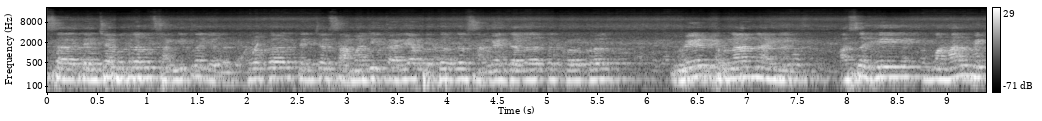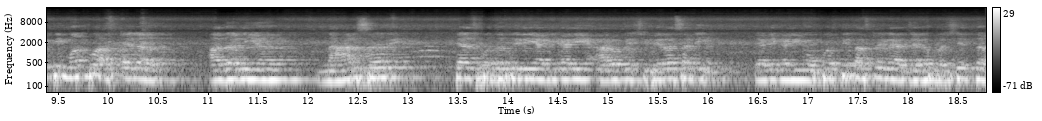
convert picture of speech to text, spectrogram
स त्यांच्याबद्दल सांगितलं गेलं. खरोखर त्यांच्या सामाजिक कार्याबद्दल जर सांगायचं झालं तर खरोखर वेळ ठेवणार नाही. असं हे महान व्यक्तिमत्व असलेलं आदरणीय नहार सर त्याच पद्धतीने या ठिकाणी आरोग्य शिबिरासाठी या ठिकाणी उपस्थित असलेल्या जगप्रसिद्ध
